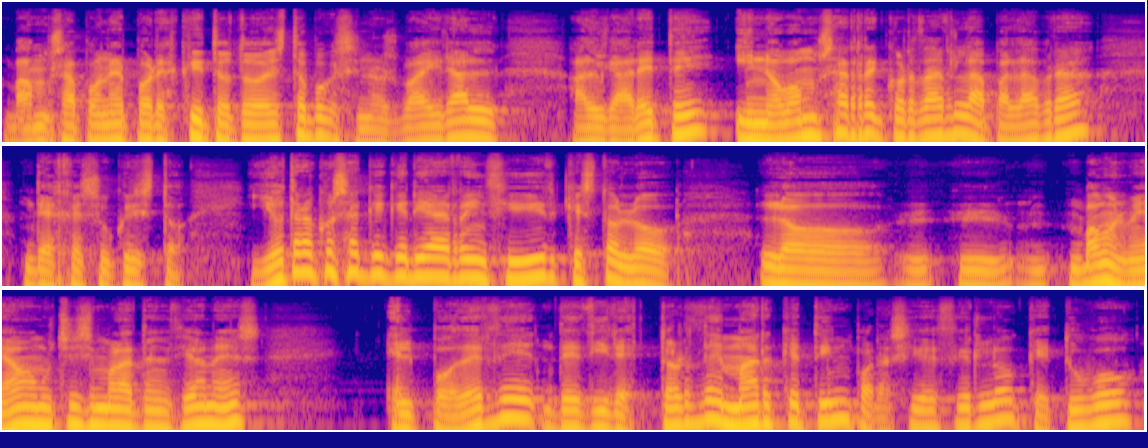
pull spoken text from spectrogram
vamos a poner por escrito todo esto porque se nos va a ir al, al, garete y no vamos a recordar la palabra de Jesucristo. Y otra cosa que quería reincidir, que esto lo, lo, vamos, me llama muchísimo la atención, es el poder de, director de marketing, por así decirlo, que tuvo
